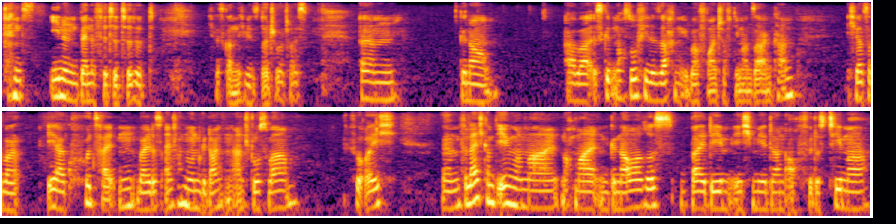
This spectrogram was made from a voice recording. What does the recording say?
wenn es ihnen benefitet. Ich weiß gar nicht, wie das deutsche Wort heißt. Ähm, genau. Aber es gibt noch so viele Sachen über Freundschaft, die man sagen kann. Ich werde es aber eher kurz halten, weil das einfach nur ein Gedankenanstoß war für euch. Ähm, vielleicht kommt irgendwann mal nochmal ein genaueres, bei dem ich mir dann auch für das Thema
